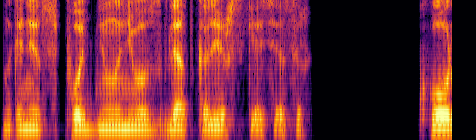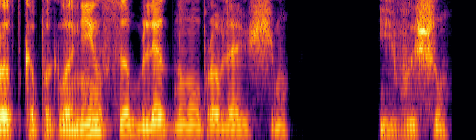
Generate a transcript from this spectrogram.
Наконец поднял на него взгляд коллежский асессор. Коротко поклонился бледному управляющему и вышел.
